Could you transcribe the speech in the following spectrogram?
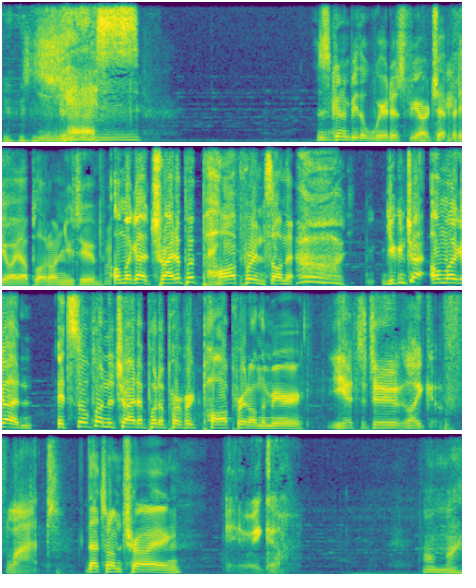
Yes! This is gonna be the weirdest VR chat video I upload on YouTube. Oh my god, try to put paw prints on there. you can try. Oh my god. It's so fun to try to put a perfect paw print on the mirror. You had to do like flat. That's what I'm trying. Here we go. Oh my.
